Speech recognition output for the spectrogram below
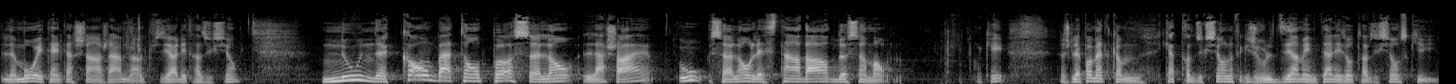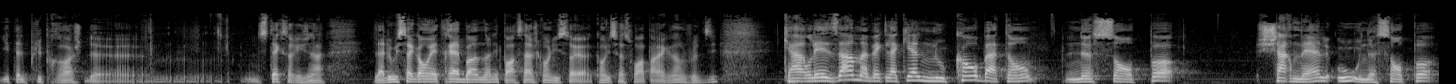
le mot est interchangeable dans plusieurs des traductions, nous ne combattons pas selon la chair, ou selon les standards de ce monde. OK? Je ne voulais pas mettre comme quatre traductions, là, fait que je vous le dis en même temps, les autres traductions, ce qui était le plus proche du texte original. La Louis II est très bonne dans les passages qu'on lit ce soir, par exemple, je vous le dis. Car les armes avec lesquelles nous combattons ne sont pas charnelles ou ne sont pas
